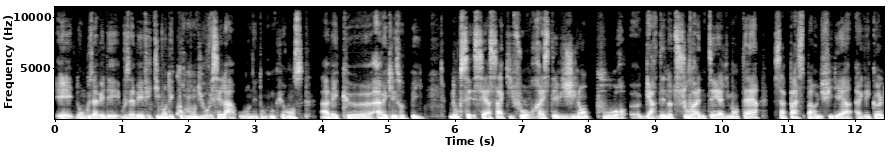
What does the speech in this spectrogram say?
et donc vous avez des vous avez effectivement des cours mondiaux. Et c'est là où on est en concurrence avec euh, avec les autres pays. Donc c'est à ça qu'il faut rester vigilant pour euh, garder notre souveraineté alimentaire. Ça passe par une filière agricole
